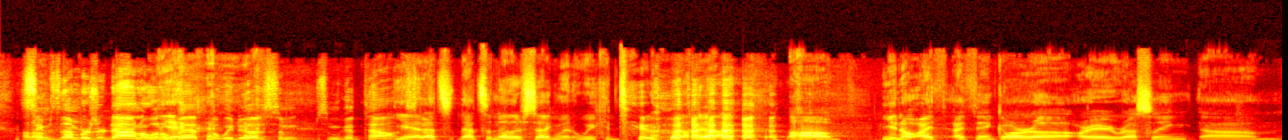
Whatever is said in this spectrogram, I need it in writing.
Seems numbers are down a little Yeah. bit, but we do have some some good talent. yeah, still. that's that's another segment we could do. um, you know, I, I think our uh, our area wrestling um,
